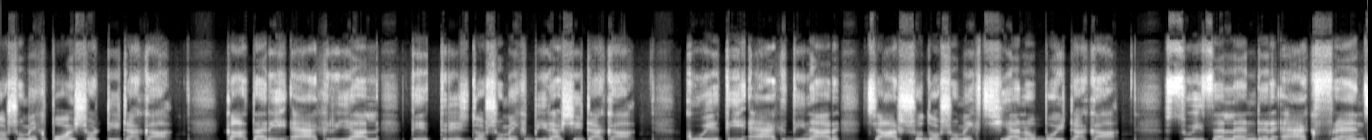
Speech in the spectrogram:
দশমিক পঁয়ষট্টি টাকা। কাতারি এক রিয়াল তেত্রিশ দশমিক বিরাশি টাকা। কুয়েতি এক দিনার চারশো দশমিক ছিয়ানব্বই টাকা। সুইজারল্যান্ডের এক ফ্রেঞ্চ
